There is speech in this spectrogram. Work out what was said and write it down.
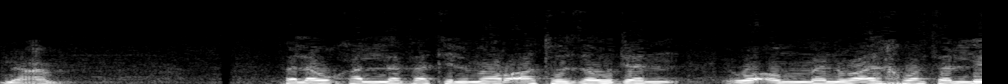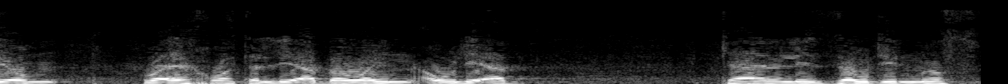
نعم. فلو خلفت المرأة زوجا وأما وإخوة لأم وإخوة لأبوين أو لأب كان للزوج النصف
